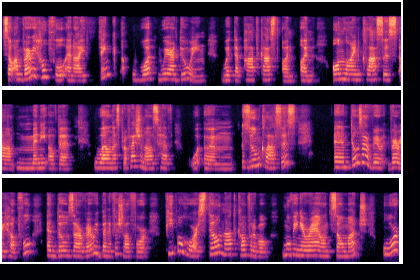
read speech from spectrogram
so i'm very hopeful and i think what we are doing with the podcast on on online classes um, many of the wellness professionals have um, zoom classes and those are very, very helpful and those are very beneficial for people who are still not comfortable moving around so much or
